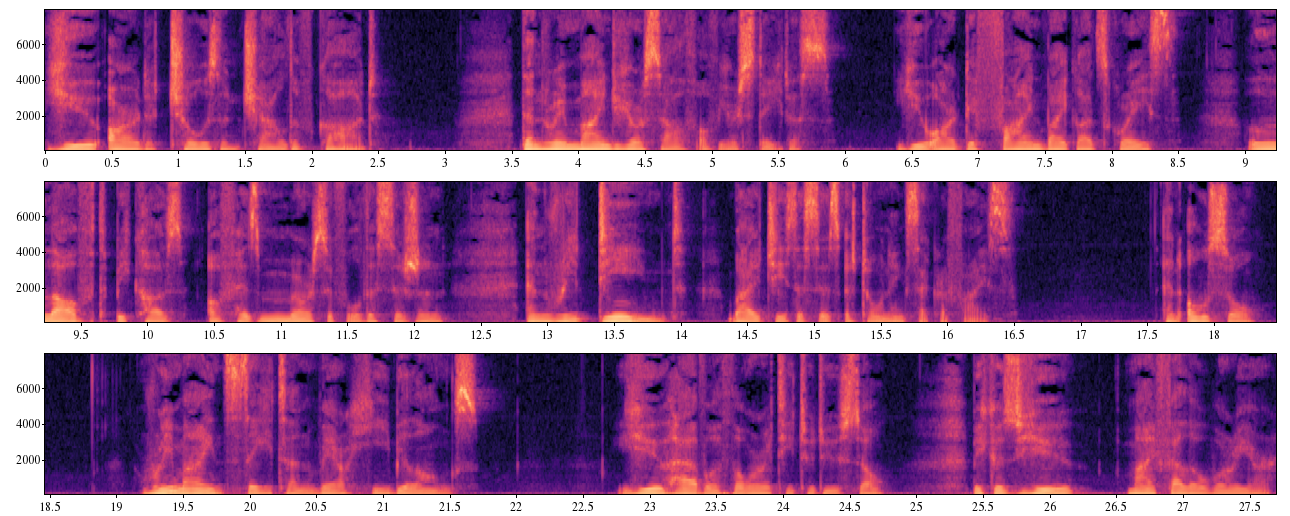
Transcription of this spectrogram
You are the chosen child of God. Then remind yourself of your status. You are defined by God's grace, loved because of His merciful decision, and redeemed by Jesus' atoning sacrifice. And also, remind Satan where he belongs. You have authority to do so because you, my fellow warrior,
